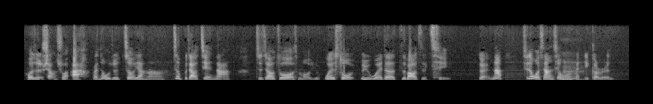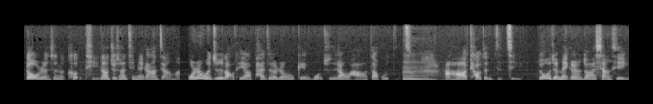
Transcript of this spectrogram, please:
或者是想说啊，反正我就这样啊，这不叫接纳。这叫做什么？为所欲为的自暴自弃。对，那其实我相信我们每一个人都有人生的课题。嗯、那就像前面刚刚讲嘛，我认为就是老天要派这个任务给我，就是让我好好照顾自己，嗯、然后好好调整自己。所以我觉得每个人都要相信，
